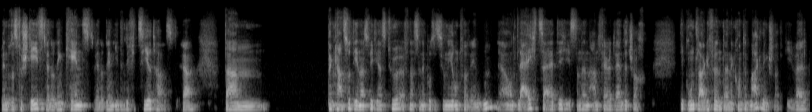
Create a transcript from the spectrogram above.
wenn du das verstehst, wenn du den kennst, wenn du den identifiziert hast, ja, dann dann kannst du den als wirklich als Türöffner, als eine Positionierung verwenden. Ja, und gleichzeitig ist dann dein Unfair Advantage auch die Grundlage für deine Content-Marketing-Strategie, weil,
